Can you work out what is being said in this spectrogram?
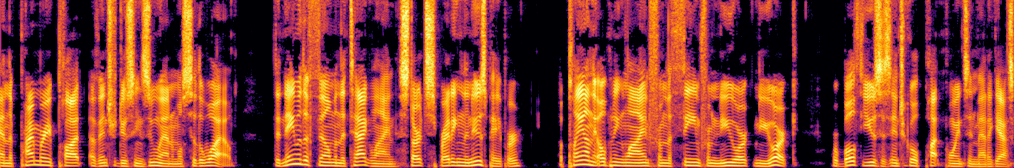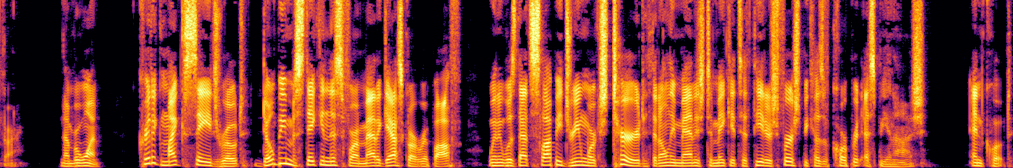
and the primary plot of introducing zoo animals to the wild. The name of the film and the tagline, Start Spreading the Newspaper, a play on the opening line from the theme from New York, New York, were both used as integral plot points in Madagascar. Number 1. Critic Mike Sage wrote, Don't be mistaken this for a Madagascar ripoff, when it was that sloppy DreamWorks turd that only managed to make it to theaters first because of corporate espionage. End quote.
